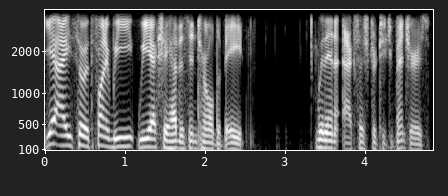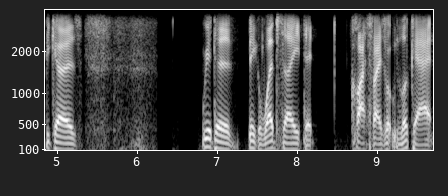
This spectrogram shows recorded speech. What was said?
Yeah, I, so it's funny. We we actually had this internal debate within AXA Strategic Ventures because we had to make a website that classifies what we look at,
